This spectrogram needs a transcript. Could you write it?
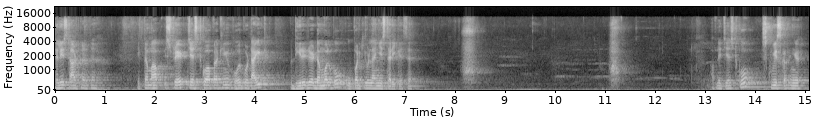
चलिए स्टार्ट करते हैं। एकदम आप स्ट्रेट चेस्ट को अप रखेंगे कोर को टाइट धीरे धीरे डम्बल को ऊपर की ओर लाएँगे इस तरीके से। अपने चेस्ट को स्क्वीज करेंगे।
